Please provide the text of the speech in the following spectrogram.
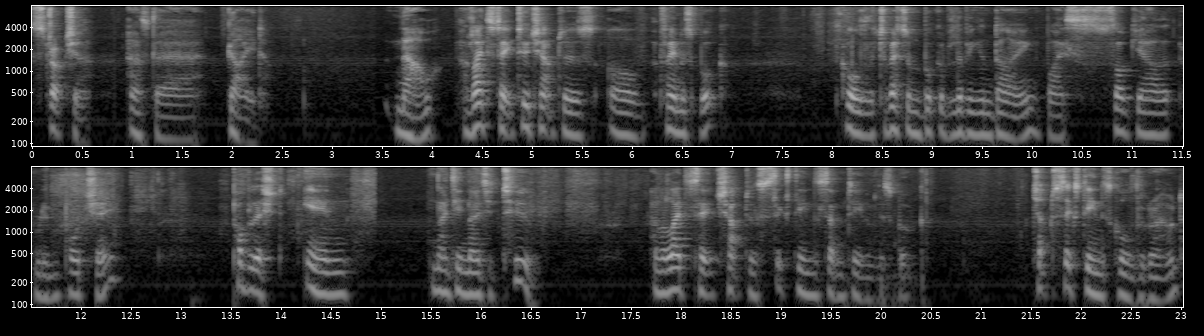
structure as their guide. Now, I'd like to take two chapters of a famous book called The Tibetan Book of Living and Dying by Sogyal Rinpoche, published in 1992. And I'd like to take chapters 16 and 17 of this book. Chapter 16 is called The Ground,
